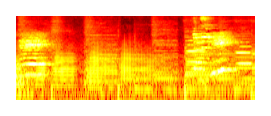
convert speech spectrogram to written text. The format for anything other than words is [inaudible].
Next. Ducky.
